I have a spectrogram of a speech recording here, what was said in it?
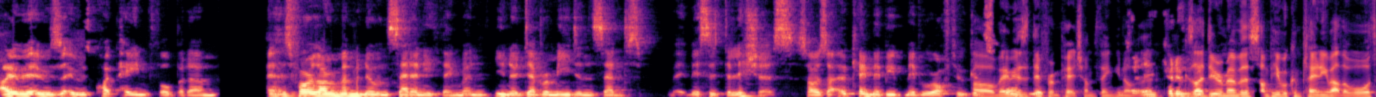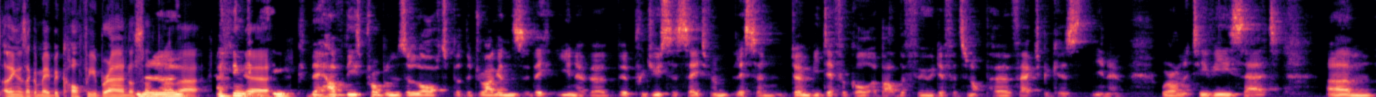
I, it was it was quite painful, but um, as far as I remember, no one said anything. But you know, Deborah Meaden said this is delicious. So I was like, okay, maybe maybe we're off to a good. Oh, maybe it's a different pitch. I'm thinking of because I do remember there's some people complaining about the water. I think it's like a maybe coffee brand or something like that. I think, yeah. I think they have these problems a lot, but the dragons, they you know the, the producers say to them, listen, don't be difficult about the food if it's not perfect because you know we're on a TV set. Um,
